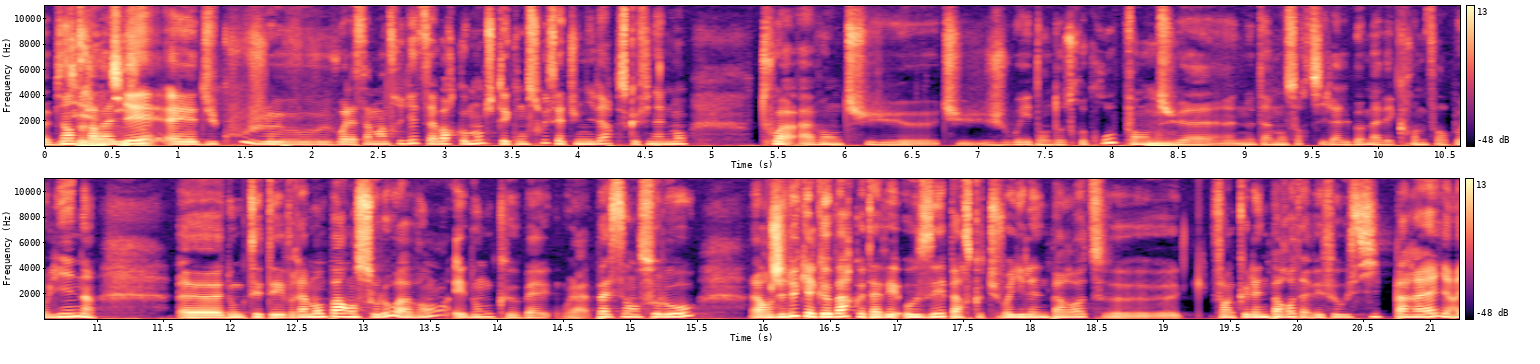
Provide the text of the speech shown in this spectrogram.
bien travaillés. gentil, et du coup, je, voilà, ça m'intriguait de savoir comment tu t'es construit cet univers, parce que finalement, toi, avant, tu, tu jouais dans d'autres groupes. hein. Mhm. Tu as notamment sorti l'album avec Rome for Pauline. Euh, donc t'étais vraiment pas en solo avant et donc euh, bah, voilà passer en solo. Alors j'ai lu quelque part que t'avais osé parce que tu voyais Len Parotte, euh, enfin que Len Parotte avait fait aussi pareil.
